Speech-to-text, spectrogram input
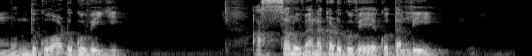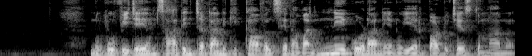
ముందుకు అడుగు వెయ్యి అస్సలు వెనకడుగు వేయకు తల్లి. నువ్వు విజయం సాధించటానికి కావలసినవన్నీ కూడా నేను ఏర్పాటు చేస్తున్నాను.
